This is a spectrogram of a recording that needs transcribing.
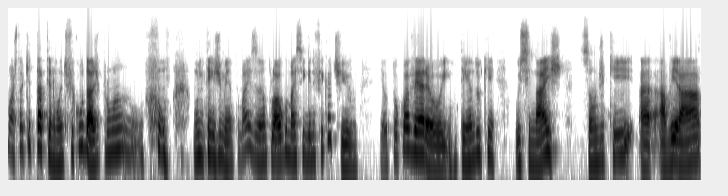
mostra que está tendo uma dificuldade para um, um, um entendimento mais amplo, algo mais significativo. Eu estou com a Vera, eu entendo que os sinais são de que haverá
